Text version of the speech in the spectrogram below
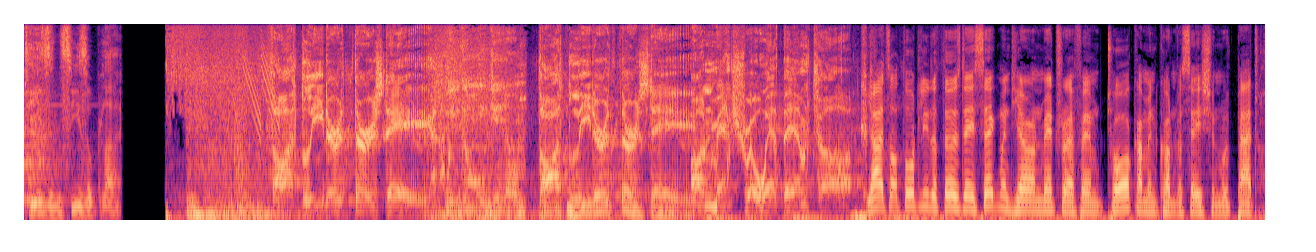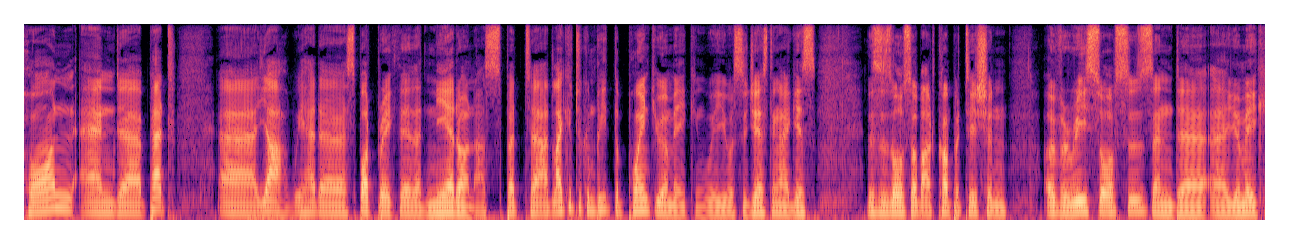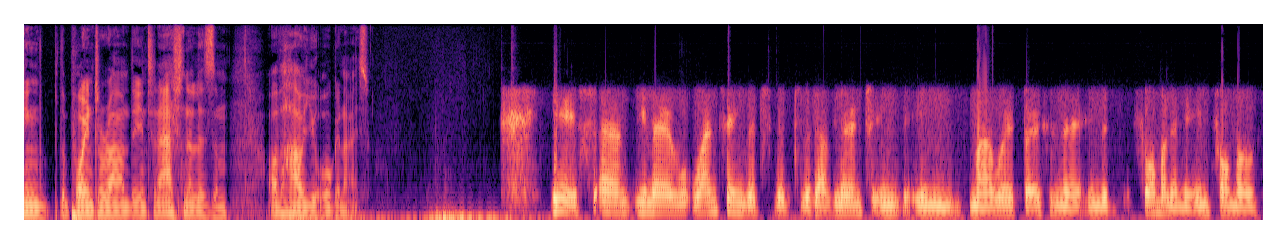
T's and C's apply. Thought Leader Thursday. We gon' get 'em. Thought Leader Thursday on Metro FM Talk. Yeah, it's our Thought Leader Thursday segment here on Metro FM Talk. I'm in conversation with Pat Horn. And uh, Pat, uh, yeah, we had a spot break there that neared on us. But uh, I'd like you to complete the point you were making, where you were suggesting, I guess, this is also about competition over resources. And uh, uh, you're making the point around the internationalism of how you organize. Yes, um, you know, one thing that, that, that I've learned in, in my work, both in the, in the formal and the informal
